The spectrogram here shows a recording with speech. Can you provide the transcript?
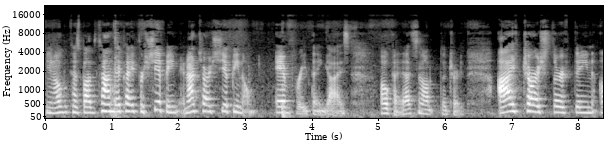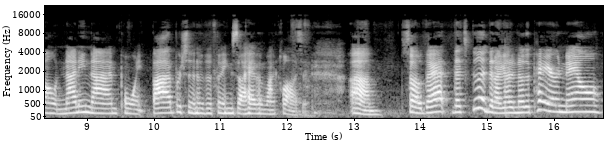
You know, because by the time they pay for shipping, and I charge shipping on everything, guys. Okay, that's not the truth. I charge 13 on 99.5% of the things I have in my closet. Um, so that that's good that I got another pair. Now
